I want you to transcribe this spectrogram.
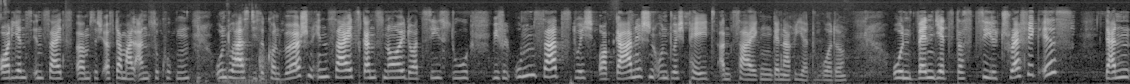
Audience, Insights ähm, sich öfter mal anzugucken. Und du hast diese Conversion Insights ganz neu. Dort siehst du, wie viel Umsatz durch organischen und durch Paid-Anzeigen generiert wurde. Und wenn jetzt das Ziel Traffic ist, dann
